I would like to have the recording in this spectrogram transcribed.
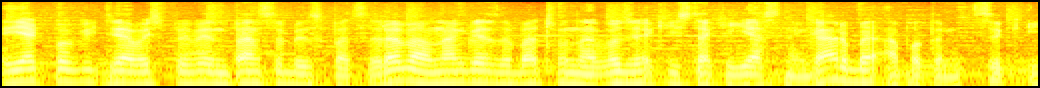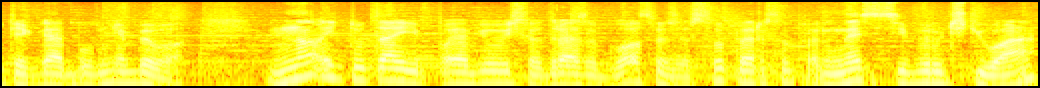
jak powiedziałeś, pewien pan sobie spacerował, nagle zobaczył na wodzie jakieś takie jasne garby, a potem cyk i tych garbów nie było. No i tutaj pojawiły się od razu głosy, że super, super, Nessie wróciła.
